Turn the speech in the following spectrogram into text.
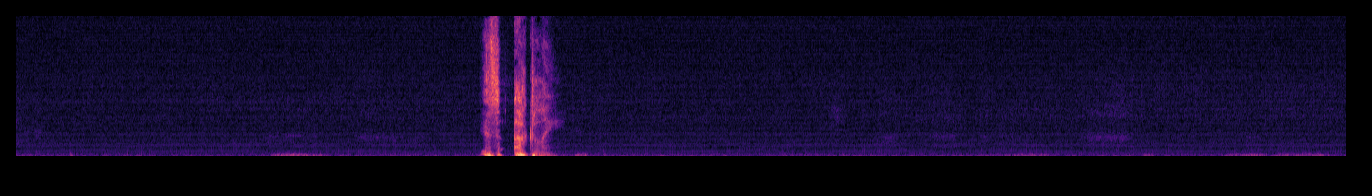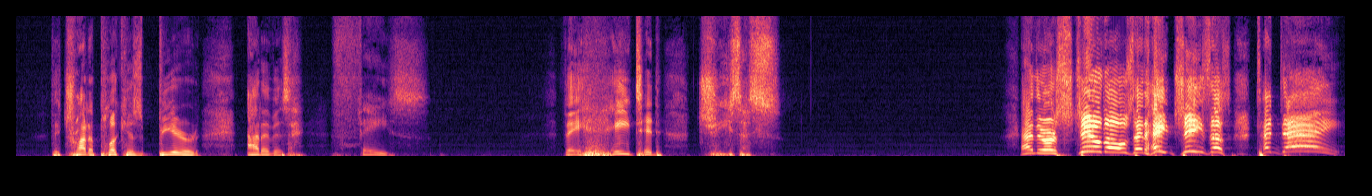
Is ugly. They try to pluck his beard out of his face. They hated Jesus. And there are still those that hate Jesus today.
